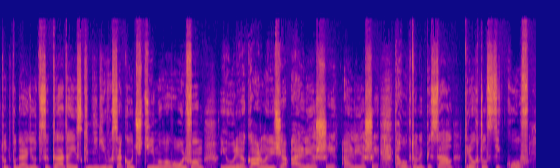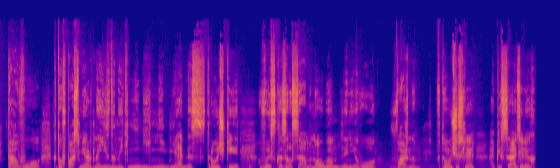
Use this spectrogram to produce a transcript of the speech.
тут подойдет цитата из книги высокоучтимого Вольфом Юрия Карловича Олеши, Олеши, того, кто написал «Трех толстяков», того, кто в посмертно изданной книге «Ни дня без строчки» высказался о многом для него важном, в том числе о писателях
